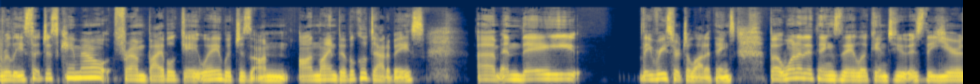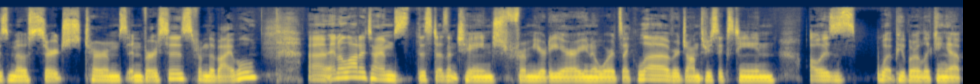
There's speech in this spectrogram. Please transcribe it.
release that just came out from Bible Gateway, which is an online biblical database. Um, and they they research a lot of things, but one of the things they look into is the year's most searched terms and verses from the Bible. Uh, and a lot of times this doesn't change from year to year. You know, words like love or John three sixteen always what people are looking up.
